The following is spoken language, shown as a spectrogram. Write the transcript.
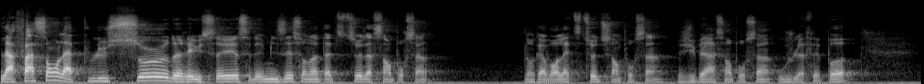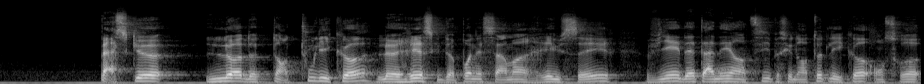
la façon la plus sûre de réussir, c'est de miser sur notre attitude à 100% Donc, avoir l'attitude 100% J'y vais à 100% ou je ne le fais pas. Parce que là, dans tous les cas, le risque de ne pas nécessairement réussir vient d'être anéanti parce que dans tous les cas, on sera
